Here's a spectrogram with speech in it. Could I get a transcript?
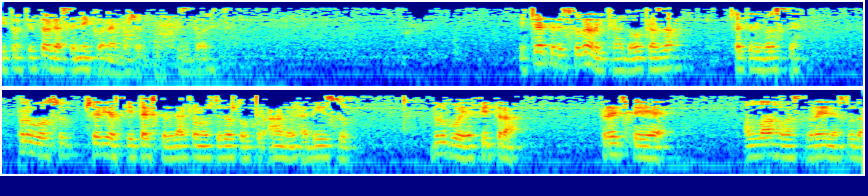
I protiv toga se niko ne može izboriti. I četiri su velika dokaza, četiri vrste. Prvo su šerijatski tekstovi, dakle ono što je došlo u Kur'anu i Hadisu. Drugo je fitra, Treće je Allahova stvorenja svuda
